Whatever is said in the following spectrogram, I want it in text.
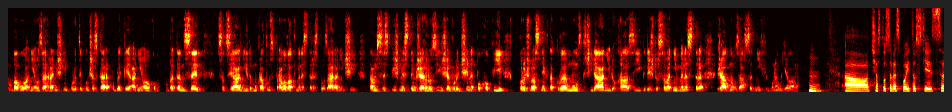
obavu ani o zahraniční politiku České republiky, ani o kompetenci sociálních demokratů zpravovat ministerstvo zahraničí. Tam si spíš myslím, že hrozí, že voliči nepochopí, proč vlastně k takovému střídání dochází, když dosavadní ministr žádnou zásadní chybu neudělal. Hmm. Často se ve spojitosti s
